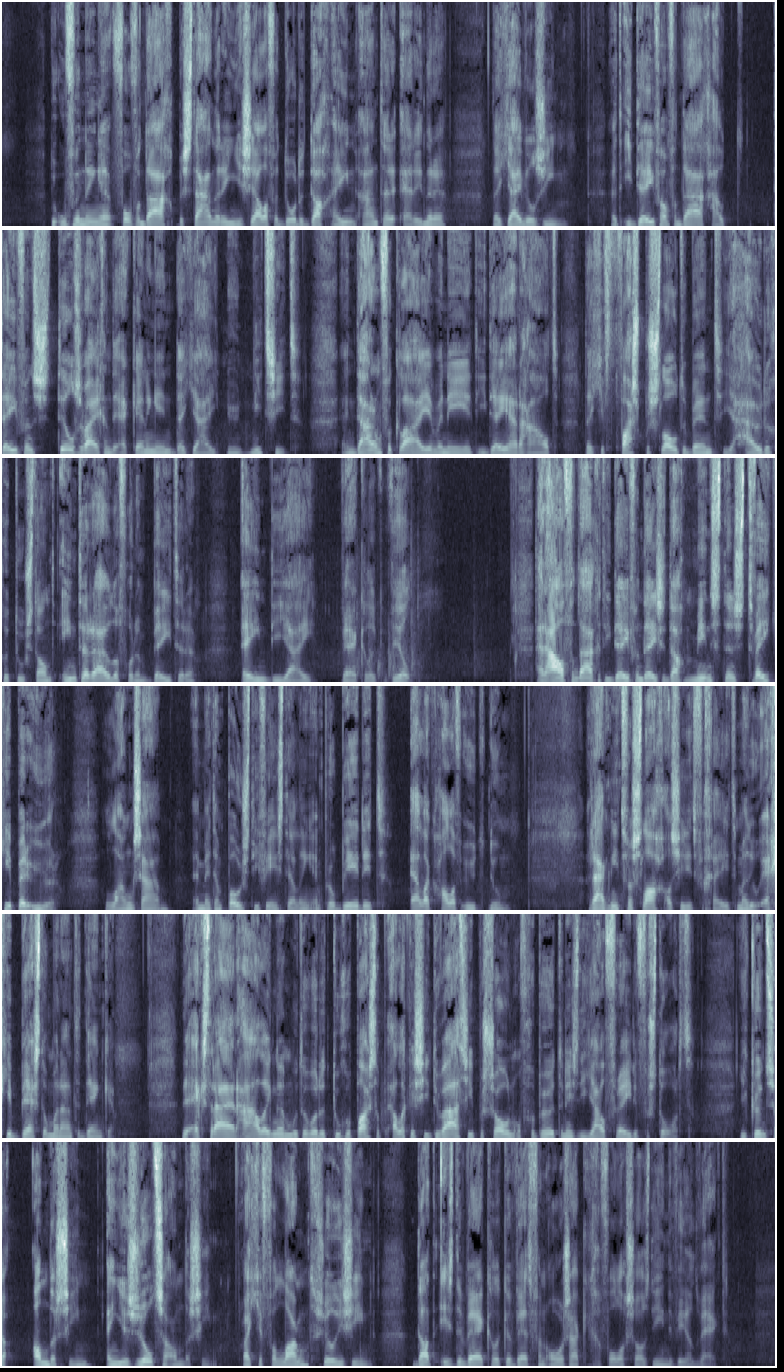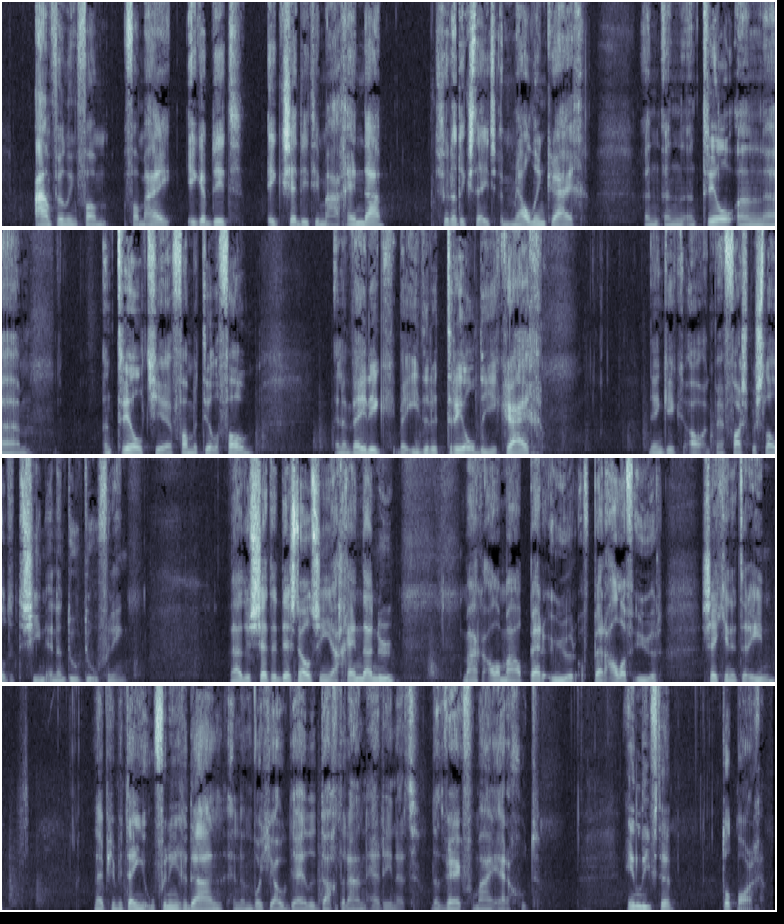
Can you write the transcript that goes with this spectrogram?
De oefeningen voor vandaag bestaan erin jezelf het door de dag heen aan te herinneren dat jij wil zien. Het idee van vandaag houdt tevens stilzwijgende erkenning in dat jij nu niet ziet. En daarom verklaar je, wanneer je het idee herhaalt, dat je vastbesloten bent je huidige toestand in te ruilen voor een betere, een die jij werkelijk wil. Herhaal vandaag het idee van deze dag minstens twee keer per uur, langzaam en met een positieve instelling en probeer dit elk half uur te doen. Raak niet van slag als je dit vergeet, maar doe echt je best om eraan te denken. De extra herhalingen moeten worden toegepast op elke situatie, persoon of gebeurtenis die jouw vrede verstoort. Je kunt ze anders zien en je zult ze anders zien. Wat je verlangt, zul je zien. Dat is de werkelijke wet van oorzaak en gevolg zoals die in de wereld werkt. Aanvulling van, van mij. Ik, heb dit, ik zet dit in mijn agenda, zodat ik steeds een melding krijg. Een, een, een tril, een, uh, een triltje van mijn telefoon. En dan weet ik bij iedere tril die ik krijg, denk ik, oh, ik ben vastbesloten te zien en dan doe ik de oefening. Nou, dus zet het desnoods in je agenda nu. Maak allemaal per uur of per half uur zet je het erin. Dan heb je meteen je oefening gedaan en dan word je ook de hele dag eraan herinnerd. Dat werkt voor mij erg goed. In liefde, tot morgen.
